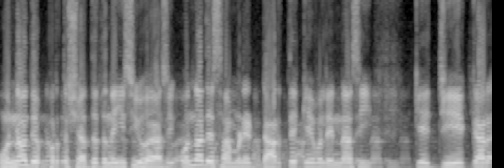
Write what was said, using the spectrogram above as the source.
ਉਹਨਾਂ ਦੇ ਉੱਪਰ ਤਸ਼ੱਦਦ ਨਹੀਂ ਸੀ ਹੋਇਆ ਸੀ। ਉਹਨਾਂ ਦੇ ਸਾਹਮਣੇ ਡਰ ਤੇ ਕੇਵਲ ਇੰਨਾ ਸੀ ਕਿ ਜੇਕਰ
